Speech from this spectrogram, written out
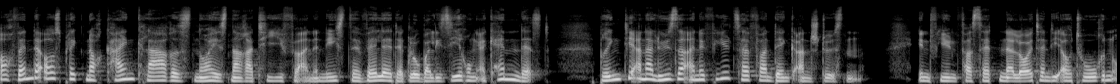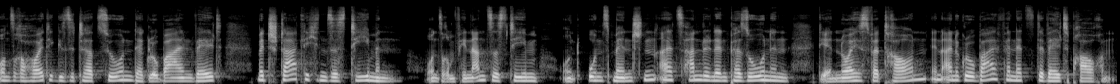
Auch wenn der Ausblick noch kein klares neues Narrativ für eine nächste Welle der Globalisierung erkennen lässt, bringt die Analyse eine Vielzahl von Denkanstößen. In vielen Facetten erläutern die Autoren unsere heutige Situation der globalen Welt mit staatlichen Systemen, unserem Finanzsystem und uns Menschen als handelnden Personen, die ein neues Vertrauen in eine global vernetzte Welt brauchen.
